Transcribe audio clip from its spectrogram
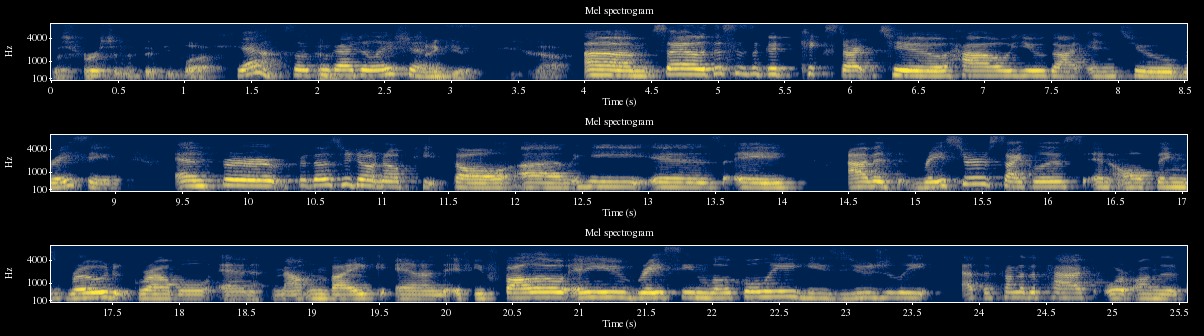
was first in the 50 plus. Yeah, so congratulations. Thank you. Yeah. Um, so this is a good kickstart to how you got into racing. And for for those who don't know Pete Tholl, um, he is a avid racer, cyclist, and all things road, gravel, and mountain bike. And if you follow any racing locally, he's usually at the front of the pack or on the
